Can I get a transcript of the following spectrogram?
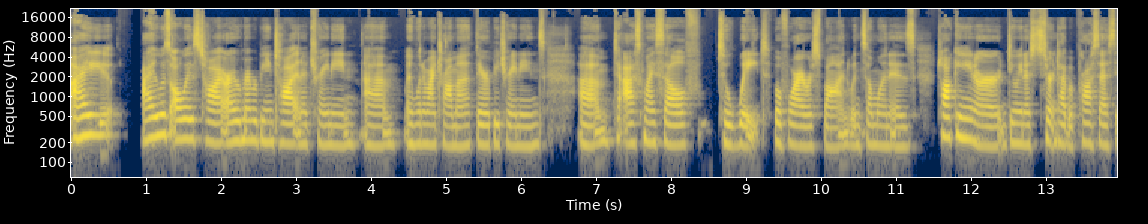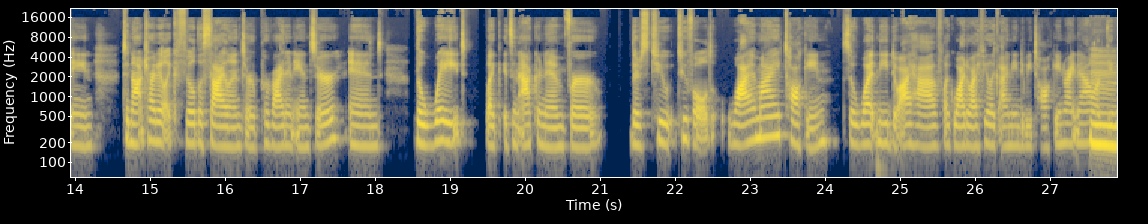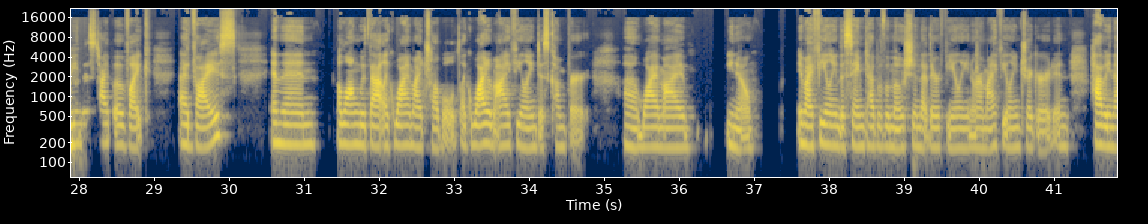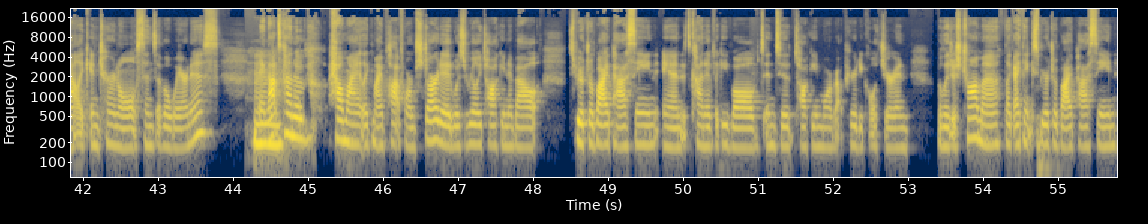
I i was always taught or i remember being taught in a training um, in one of my trauma therapy trainings um, to ask myself to wait before I respond when someone is talking or doing a certain type of processing to not try to like fill the silence or provide an answer. And the wait like it's an acronym for there's two twofold. Why am i talking? So what need do i have? Like why do i feel like i need to be talking right now mm. or giving this type of like advice? And then along with that like why am i troubled? Like why am i feeling discomfort? Um, why am i you know am i feeling the same type of emotion that they're feeling or am i feeling triggered and having that like internal sense of awareness mm-hmm. and that's hmm. kind of how my like my platform started was really talking about spiritual bypassing and it's kind of like evolved into talking more about purity culture and religious trauma like i think spiritual bypassing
